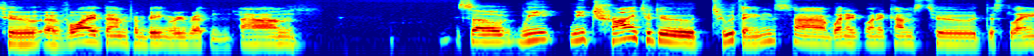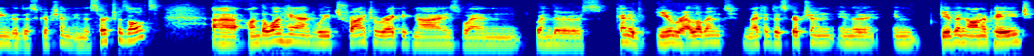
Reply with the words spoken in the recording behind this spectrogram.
To avoid them from being rewritten. Um, so we we try to do two things uh, when it when it comes to displaying the description in the search results. Uh, on the one hand, we try to recognize when when there's kind of irrelevant meta description in the in given on a page,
